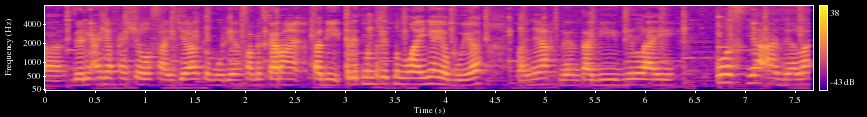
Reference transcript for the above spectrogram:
uh, dari hanya facial saja, kemudian sampai sekarang tadi treatment-treatment lainnya ya Bu ya, banyak dan tadi nilai plusnya adalah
